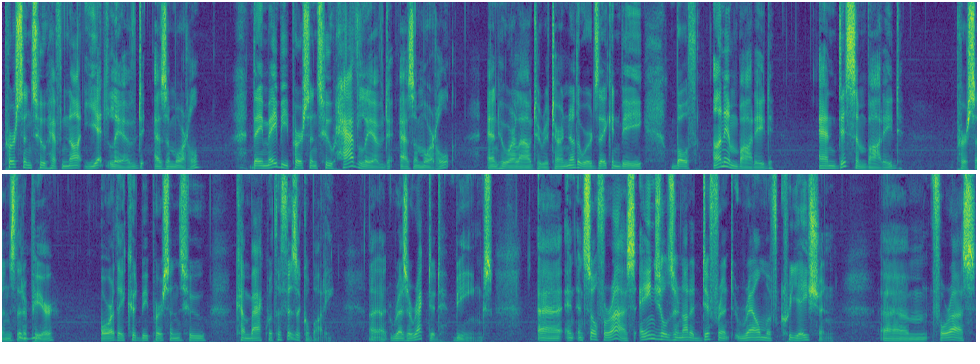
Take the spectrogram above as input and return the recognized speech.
persons who have not yet lived as a mortal. They may be persons who have lived as a mortal and who are allowed to return. In other words, they can be both unembodied and disembodied persons that mm-hmm. appear, or they could be persons who come back with a physical body, uh, resurrected beings. Uh, and, and so for us, angels are not a different realm of creation. Um, for us,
